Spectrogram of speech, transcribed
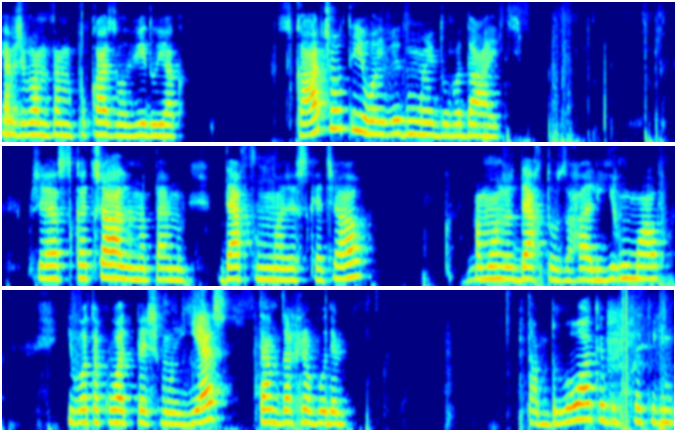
Я вже вам там показував відео, як скачувати його, і ви думаю, догадаєтесь. Вже скачали, напевно, дехто може скачав, а може дехто взагалі його мав. І отак от пишемо Yes. Там зараз буде там блоки будуть такі.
